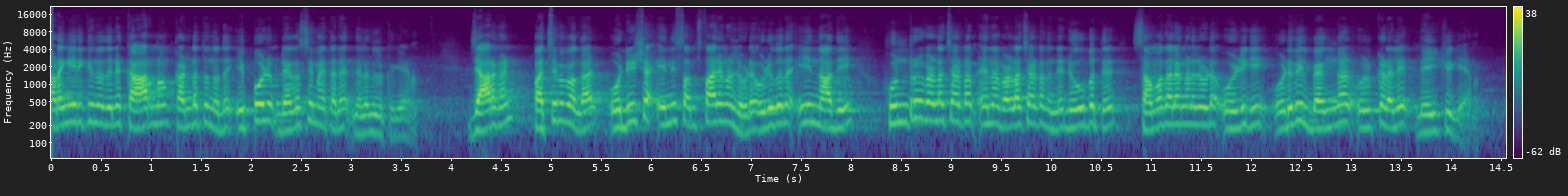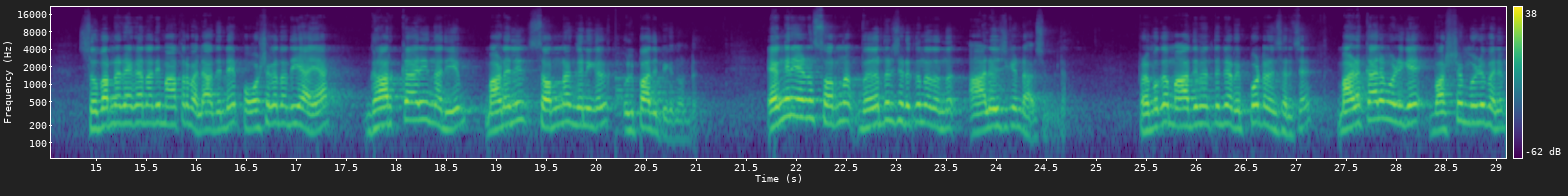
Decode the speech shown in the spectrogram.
അടങ്ങിയിരിക്കുന്നതിന്റെ കാരണവും കണ്ടെത്തുന്നത് ഇപ്പോഴും രഹസ്യമായി തന്നെ നിലനിൽക്കുകയാണ്. ജാർഖണ്ഡ് പശ്ചിമ ബംഗാൾ ഒഡീഷ എന്നീ സംസ്ഥാനങ്ങളിലൂടെ ഒഴുകുന്ന ഈ നദി ഹുണ്ട്രു വെള്ളച്ചാട്ടം എന്ന വെള്ളച്ചാട്ടത്തിന്റെ രൂപത്തിൽ സമതലങ്ങളിലൂടെ ഒഴുകി ഒടുവിൽ ബംഗാൾ ഉൾക്കടലിൽ ലയിക്കുകയാണ്. സുവർണരേഖ നദി മാത്രമല്ല അതിന്റെ പോഷക നദിയായ ഖാർക്കാരി നദിയും മണലിൽ സ്വർണ ഖനികൾ ഉൽപ്പാദിപ്പിക്കുന്നുണ്ട്. എങ്ങനെയാണ് സ്വർണം വേർതിരിച്ചെടുക്കുന്നതെന്ന് ആലോചിക്കേണ്ട ആവശ്യമില്ല. പ്രമുഖ മാധ്യമത്തിന്റെ റിപ്പോർട്ട് അനുസരിച്ച് മഴക്കാലം ഒഴികെ വർഷം മുഴുവനും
